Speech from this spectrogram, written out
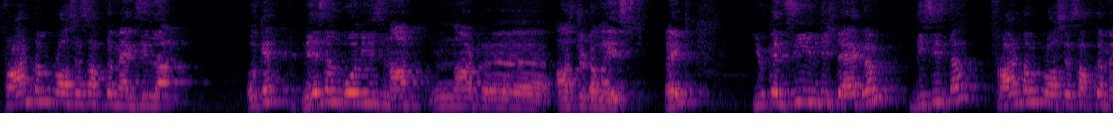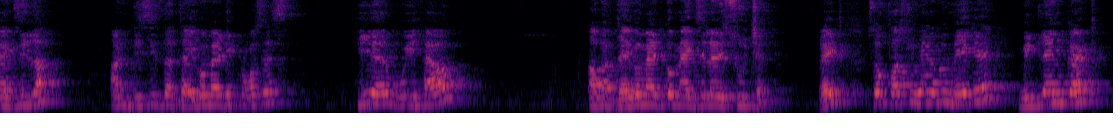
frontal process of the maxilla. Okay? Nasal bone is not not uh, osteotomized right? You can see in this diagram this is the frontal process of the maxilla and this is the zygomatic process. Here we have our zygomatico-maxillary suture right? So first we have to make a midline cut.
